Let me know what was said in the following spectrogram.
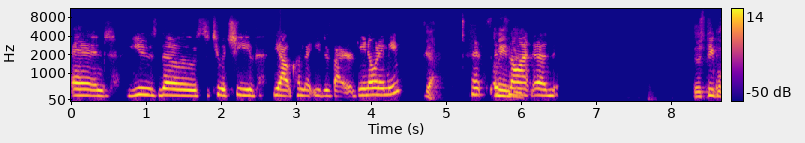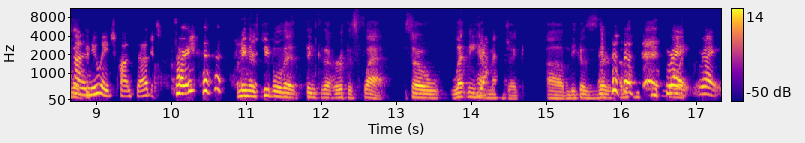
and use those to achieve the outcome that you desired you know what i mean Yeah. it's I mean, it's not a there's people it's that not a new age concept sorry I mean, there's people that think the Earth is flat. So let me have magic, um, because they're I mean, are like, right right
